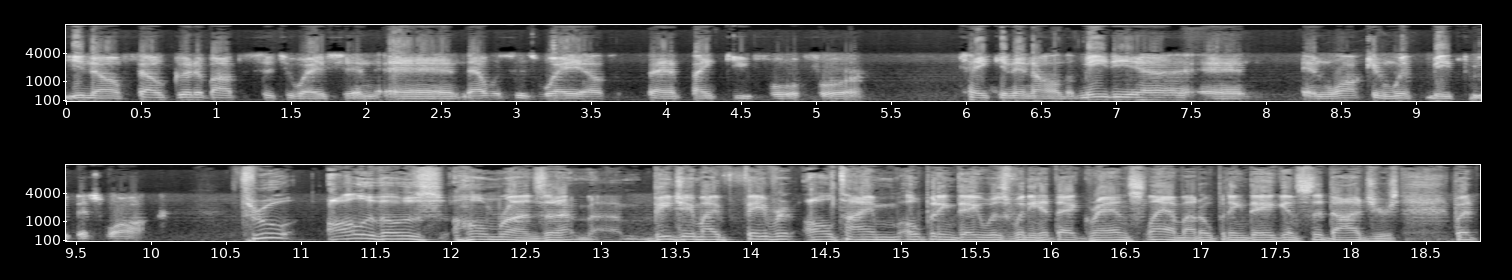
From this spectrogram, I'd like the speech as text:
you know, felt good about the situation, and that was his way of saying thank you for for taking in all the media and and walking with me through this walk. Through all of those home runs, uh, BJ, my favorite all-time opening day was when he hit that grand slam on opening day against the Dodgers. But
